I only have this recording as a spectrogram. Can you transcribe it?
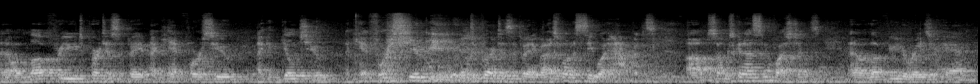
and I would love for you to participate. I can't force you. I can guilt you. I can't force you into participating, but I just want to see what happens. Um, so I'm just going to ask some questions, and I would love for you to raise your hand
